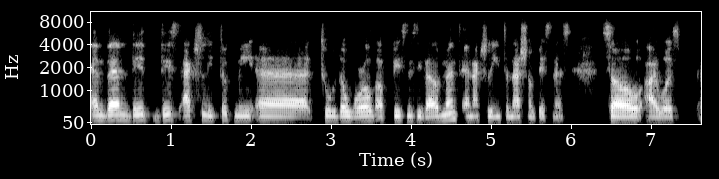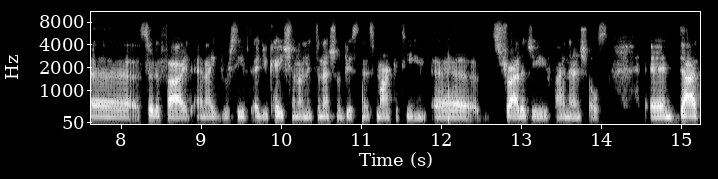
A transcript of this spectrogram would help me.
and then did, this actually took me uh, to the world of business development and actually international business. So I was uh, certified and I received education on international business marketing, uh, strategy, financials, and that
